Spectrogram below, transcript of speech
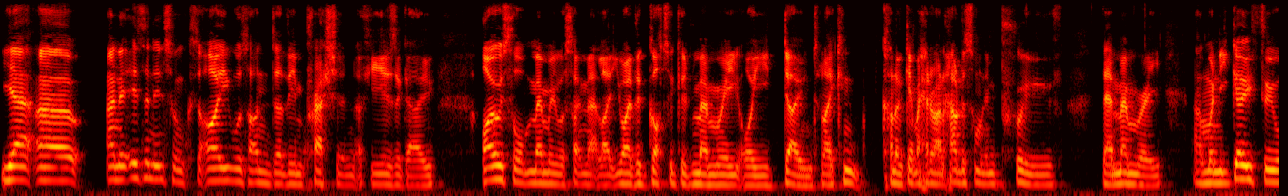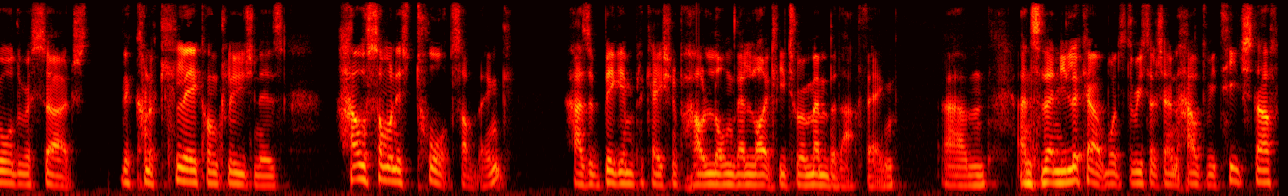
Yeah, uh, and it is an interesting because I was under the impression a few years ago. I always thought memory was something that like you either got a good memory or you don't, and I can kind of get my head around how does someone improve their memory. And when you go through all the research, the kind of clear conclusion is how someone is taught something has a big implication for how long they're likely to remember that thing. Um, and so then you look at what's the research and how do we teach stuff.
